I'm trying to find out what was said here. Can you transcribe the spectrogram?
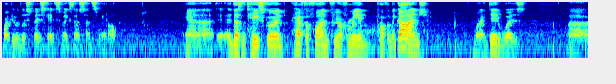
why people do space cakes. It makes no sense to me at all. And uh, it doesn't taste good. Half the fun, for, you know, for me puffing the ganj, what I did was uh,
